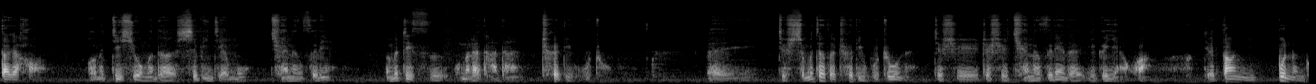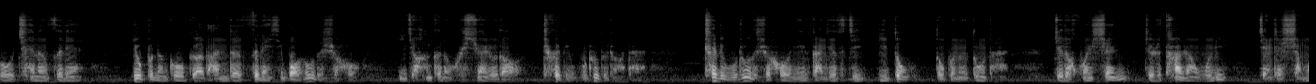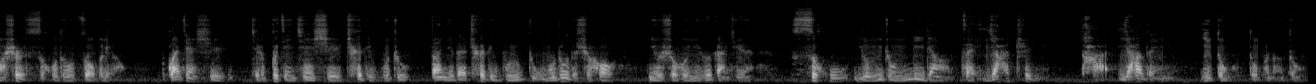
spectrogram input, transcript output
大家好，我们继续我们的视频节目《全能自恋》。那么这次我们来谈谈彻底无助。呃，就什么叫做彻底无助呢？就是这是全能自恋的一个演化。就当你不能够全能自恋，又不能够表达你的自恋性暴露的时候，你就很可能会陷入到彻底无助的状态。彻底无助的时候，你感觉自己一动都不能动弹，觉得浑身就是瘫软无力，简直什么事儿似乎都做不了。关键是，就是不仅仅是彻底无助。当你在彻底无助无助的时候，你有时候你会感觉，似乎有一种力量在压制你，它压得你一动都不能动。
